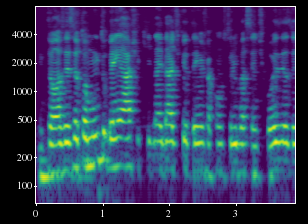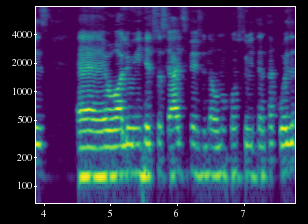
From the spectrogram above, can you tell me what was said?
Então, às vezes eu estou muito bem, acho que na idade que eu tenho eu já construí bastante coisa e às vezes é, eu olho em redes sociais e vejo, não, não construí tanta coisa.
